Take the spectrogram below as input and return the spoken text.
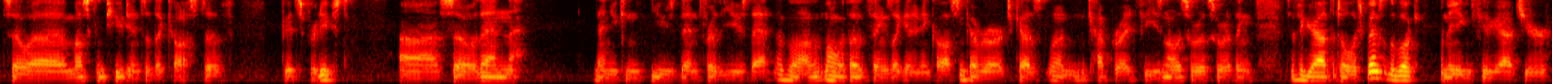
So uh, must compute into the cost of goods produced. Uh, so then then you can use then further use that along with other things like editing costs and cover art, because copyright fees and all this sort of sort of thing to figure out the total expense of the book, and then you can figure out your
